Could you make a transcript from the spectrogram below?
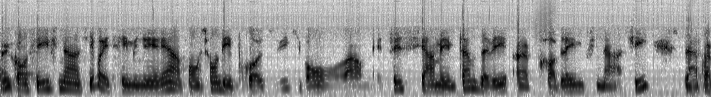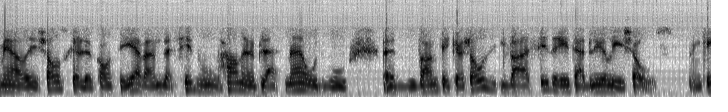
Un conseiller financier va être rémunéré en fonction des produits qu'ils vont vendre. Mais, si en même temps vous avez un problème financier, la première des choses que le conseiller, avant d'essayer de vous vendre un placement ou de vous, de vous vendre quelque chose, il va essayer de rétablir les choses. OK?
